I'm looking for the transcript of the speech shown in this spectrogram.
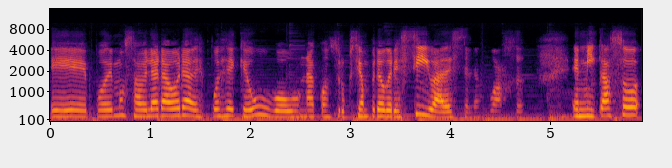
eh, podemos hablar ahora después de que hubo una construcción progresiva de ese lenguaje. En mi caso,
